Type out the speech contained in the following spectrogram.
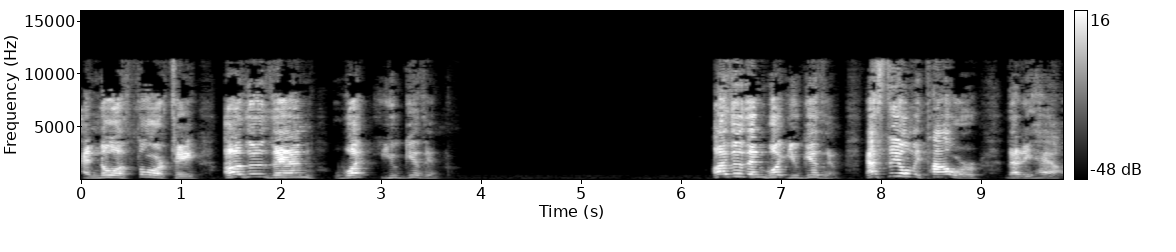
and no authority other than what you give him. Other than what you give him. That's the only power that he has.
